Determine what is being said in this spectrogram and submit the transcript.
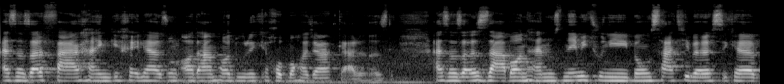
از نظر فرهنگی خیلی از اون آدم ها دوری که خب مهاجرت کرده نزدی از نظر زبان هنوز نمی‌تونی به اون سطحی برسی که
